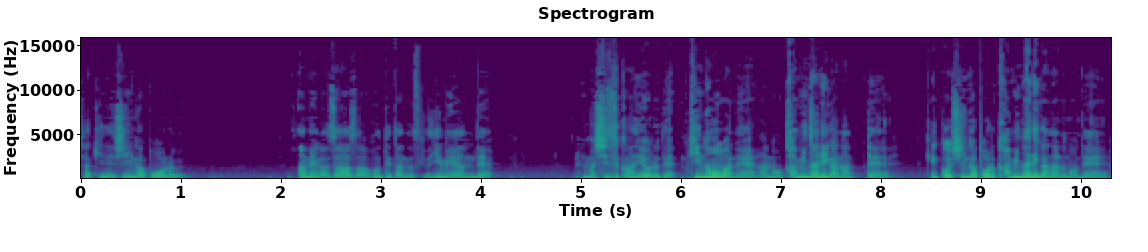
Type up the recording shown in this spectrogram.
さっきね、シンガポール、雨がザーザー降ってたんですけど、今やんで、まあ、静かな夜で。昨日はね、あの、雷が鳴って、結構シンガポール雷が鳴るので、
